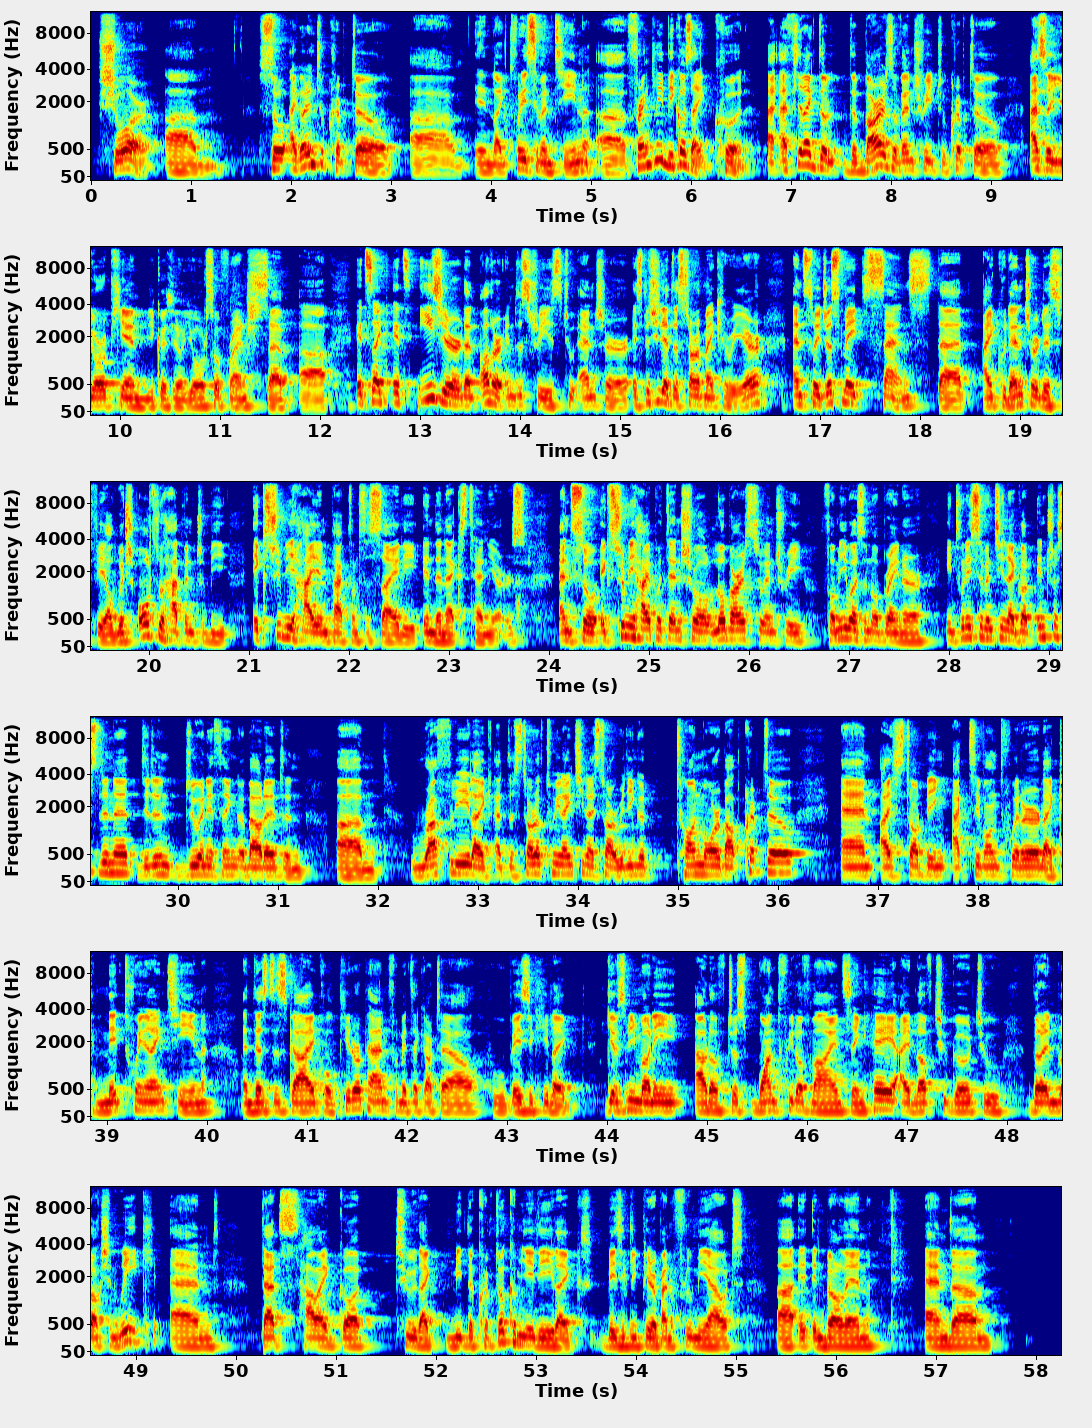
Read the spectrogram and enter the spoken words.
Sure. Um, so I got into crypto um, in like 2017, uh, frankly, because I could. I, I, feel like the, the bars of entry to crypto as a European, because you know you're also French, Seb, uh, it's like it's easier than other industries to enter, especially at the start of my career. And so it just made sense that I could enter this field, which also happened to be extremely high impact on society in the next 10 years. And so extremely high potential, low barriers to entry for me was a no-brainer. In 2017, I got interested in it, didn't do anything about it, and um, roughly like at the start of 2019, I started reading a ton more about crypto and I started being active on Twitter like mid 2019. And there's this guy called Peter Pan from Metacartel who basically like gives me money out of just one tweet of mine saying, hey, I'd love to go to Berlin Blockchain Week. And that's how I got to like meet the crypto community. Like basically Peter Pan flew me out uh, in Berlin. And, um,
